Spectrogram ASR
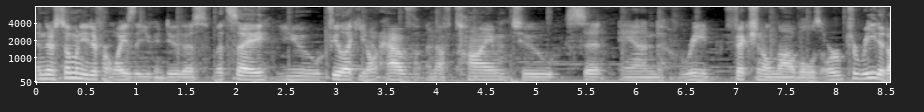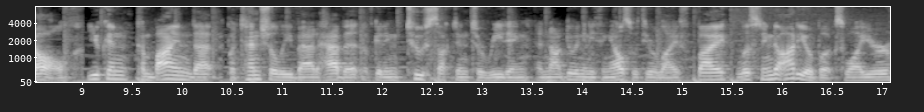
And there's so many different ways that you can do this. Let's say you feel like you don't have enough time to sit and read fictional novels or to read at all. You can combine that potentially bad habit of getting too sucked into reading and not doing anything else with your life by listening to audiobooks while you're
